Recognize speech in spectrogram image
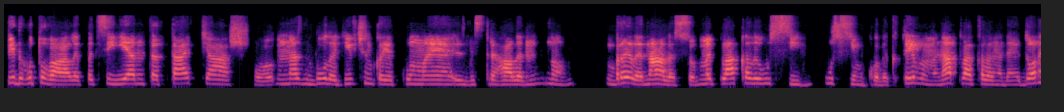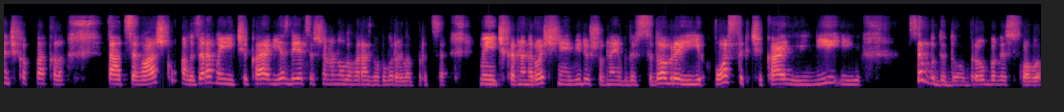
Підготували пацієнта та тяжко. У нас була дівчинка, яку ми зістригали, ну брили на лисо. Ми плакали усім, усім колективом. Вона плакала на неї, донечка плакала. Та це важко, але зараз ми її чекаємо. Я здається, що минулого разу говорила про це. Ми її чекаємо на нарощення. Я вірю, що в неї буде все добре. Її хвостик чекає її і. Все буде добре, обов'язково.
